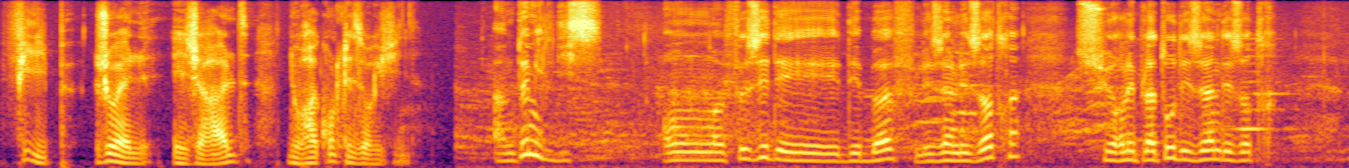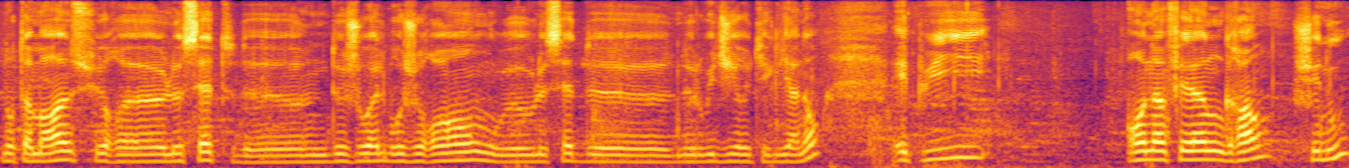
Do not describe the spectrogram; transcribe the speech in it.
Philippe, Joël et Gérald nous racontent les origines. En 2010, on faisait des, des bœufs les uns les autres sur les plateaux des uns des autres notamment sur euh, le set de, Joël Brugeron ou le set de, Luigi Rutigliano. Et puis, on en fait un grand chez nous,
